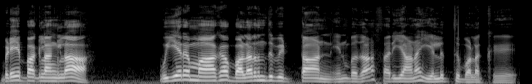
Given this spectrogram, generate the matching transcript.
விடையை பார்க்கலாங்களா? உயரமாக வளர்ந்து விட்டான் என்பதா சரியான எழுத்து வழக்கு.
